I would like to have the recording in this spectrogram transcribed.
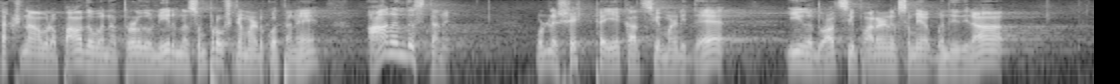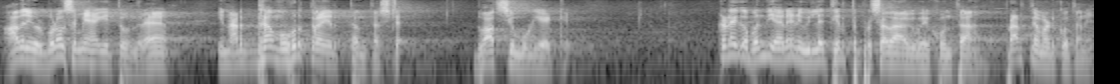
ತಕ್ಷಣ ಅವರ ಪಾದವನ್ನು ತೊಳೆದು ನೀರನ್ನು ಸಂಪ್ರೋಕ್ಷಣೆ ಮಾಡ್ಕೋತಾನೆ, ಆನಂದಿಸ್ತಾನೆ. ಒಳ್ಳೆ ಶ್ರೇಷ್ಠ ಏಕಾದಶಿ ಮಾಡಿದ್ದೆ. ಈಗ ದ್ವಾದಶಿ ಪಾರಾಯಣಕ್ಕೆ ಸಮಯಕ್ಕೆ ಬಂದಿದ್ದೀರಾ? ಆದರೆ ಇವ್ರು ಬರೋ ಸಮಯ ಆಗಿತ್ತು ಅಂದರೆ, ಇನ್ನು ಅರ್ಧ ಮುಹೂರ್ತ ಇರ್ತಂತಷ್ಟೆ ದ್ವಾದಶಿ ಮುಗಿಯೋಕ್ಕೆ. ಕಡೆಗೆ ಬಂದಿಯಾರೆ ನೀವು ಇಲ್ಲೇ ತೀರ್ಥ ಪ್ರಸಾದ ಆಗಬೇಕು ಅಂತ ಪ್ರಾರ್ಥನೆ ಮಾಡ್ಕೋತಾನೆ.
